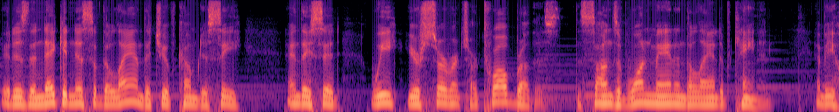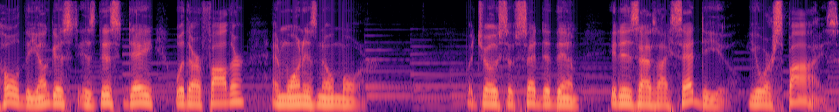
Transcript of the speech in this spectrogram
it is the nakedness of the land that you have come to see. And they said, We, your servants, are twelve brothers, the sons of one man in the land of Canaan. And behold, the youngest is this day with our father, and one is no more. But Joseph said to them, It is as I said to you, you are spies.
